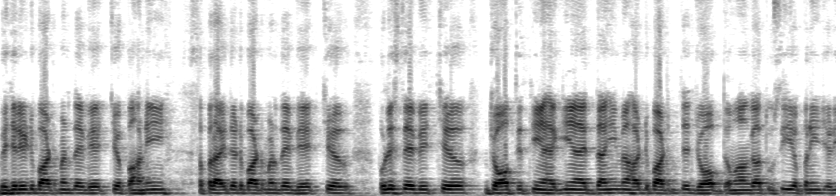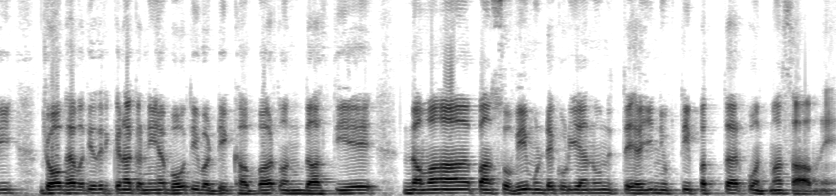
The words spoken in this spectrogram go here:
ਬਿਜਲੀ ਡਿਪਾਰਟਮੈਂਟ ਦੇ ਵਿੱਚ, ਪਾਣੀ ਸਪਲਾਈ ਦੇ ਡਿਪਾਰਟਮੈਂਟ ਦੇ ਵਿੱਚ, ਪੁਲਿਸ ਦੇ ਵਿੱਚ ਜੌਬ ਦਿੱਤੀਆਂ ਹੈਗੀਆਂ। ਇਦਾਂ ਹੀ ਮੈਂ ਹਰ ਡਿਪਾਰਟਮੈਂਟ 'ਚ ਜੌਬ ਦਵਾਂਗਾ। ਤੁਸੀਂ ਆਪਣੀ ਜਿਹੜੀ ਜੌਬ ਹੈ ਵਧੀਆ ਤਰੀਕੇ ਨਾਲ ਕਰਨੀ ਹੈ। ਬਹੁਤ ਹੀ ਵੱਡੀ ਖਬਰ ਤੁਹਾਨੂੰ ਦੱਸ ਦਈਏ। ਨਵਾਂ 520 ਮੁੰਡੇ ਕੁੜੀਆਂ ਨੂੰ ਦਿੱਤੇ ਹੈ ਜੀ ਨਿਯੁਕਤੀ ਪੱਤਰ ਭਗਵੰਤ ਸਾਹਿਬ ਨੇ।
